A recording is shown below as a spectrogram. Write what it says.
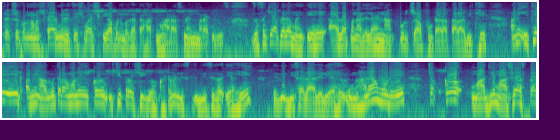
प्रेक्षक नमस्कार. मी रितेश वाजपेयी. आपण बघत आहात महाराष्ट्र नाईन मराठी न्यूज. जसं की आपल्याला माहिती आहे आज आपण आलेलो आहे नागपूरच्या फुटाळा तलाव इथे. आणि इथे एक आम्ही आलो तर आम्हाला एक विचित्र अशी घटना दिस दिसत आहे. दिसायला आलेली आहे. उन्हाळ्यामुळे चक्क माझे मासे असतात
